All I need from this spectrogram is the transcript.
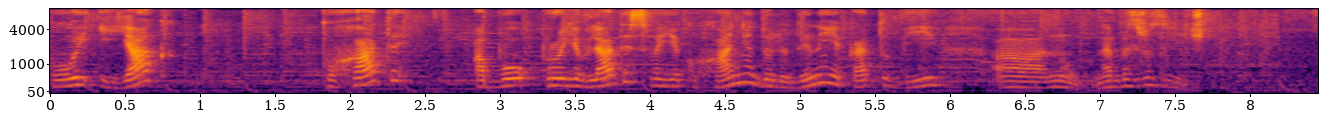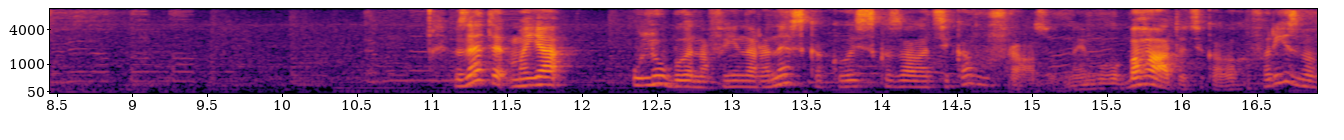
коли і як кохати або проявляти своє кохання до людини, яка тобі ну, не безразлічна. Ви знаєте, моя улюблена Фаїна Раневська колись сказала цікаву фразу. В неї було багато цікавих афоризмів,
